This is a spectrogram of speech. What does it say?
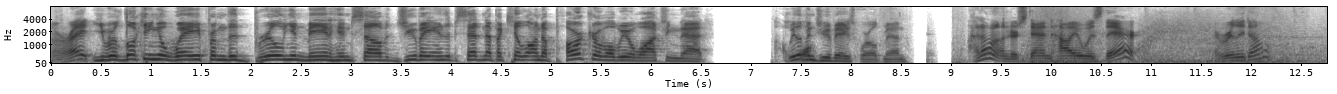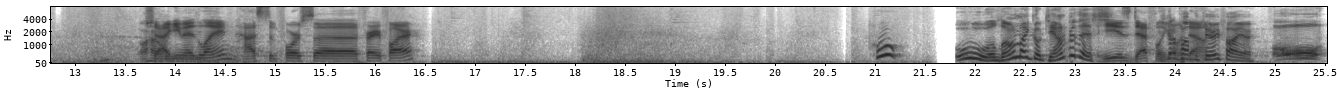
All right. You were looking away from the brilliant man himself. Jube ends up setting up a kill onto Parker while we were watching that. We live in Jube's world, man. I don't understand how he was there. I really don't. Or Shaggy mid lane has to force uh, Faerie Fire. Whew. Ooh, alone might go down for this. He is definitely He's definitely gonna going pop down. the faerie fire. Oh!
